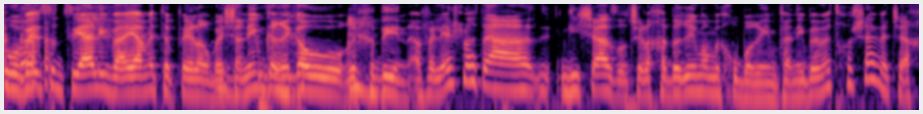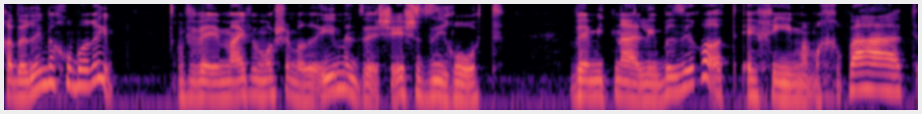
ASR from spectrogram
הוא עובד סוציאלי והיה מטפל הרבה שנים, כרגע הוא עורך דין, אבל יש לו את הגישה הזאת של החדרים המחוברים, ואני באמת חושבת שהחדרים מחוברים. ומאי ומשה מראים את זה, שיש זירות, והם מתנהלים בזירות. איך היא עם המחבת,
